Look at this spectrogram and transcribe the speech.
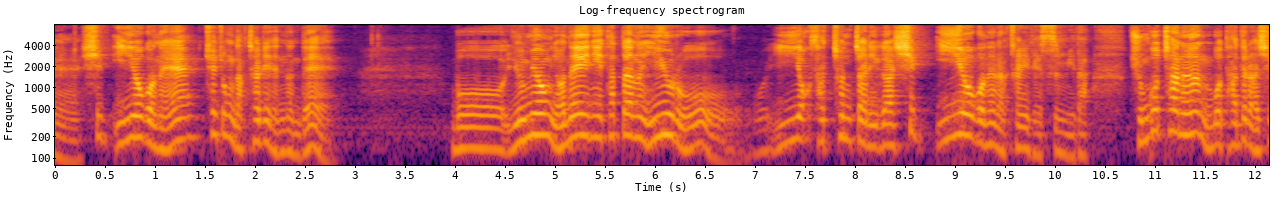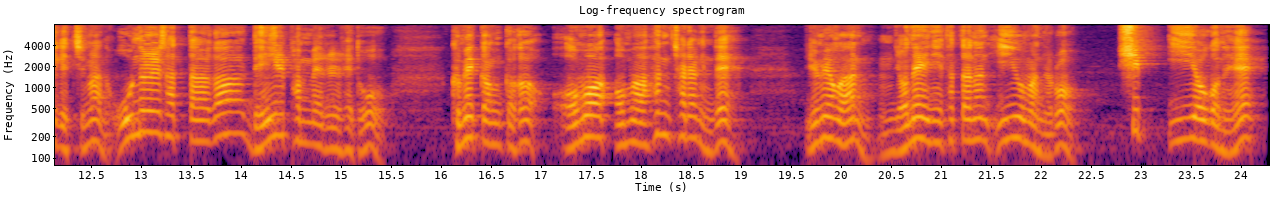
예, 12억 원에 최종 낙찰이 됐는데, 뭐, 유명 연예인이 탔다는 이유로 2억 4천짜리가 12억 원에 낙찰이 됐습니다. 중고차는 뭐 다들 아시겠지만, 오늘 샀다가 내일 판매를 해도 금액 감가가 어마어마한 차량인데, 유명한 연예인이 탔다는 이유만으로 12억 원에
